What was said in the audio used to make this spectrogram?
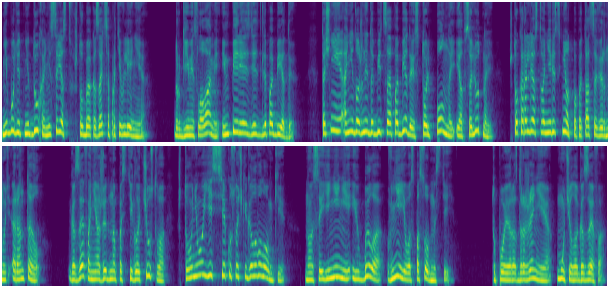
не будет ни духа, ни средств, чтобы оказать сопротивление. Другими словами, империя здесь для победы. Точнее, они должны добиться победы столь полной и абсолютной, что королевство не рискнет попытаться вернуть Эрентел. Газефа неожиданно постигло чувство, что у него есть все кусочки головоломки, но соединение их было вне его способностей. Тупое раздражение мучило Газефа.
